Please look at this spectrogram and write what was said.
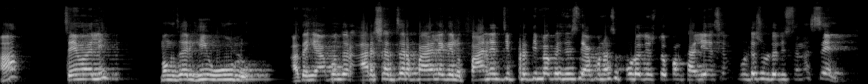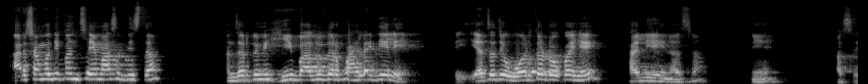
हा? सेम आली मग जर ही उल आता ही आपण जर आरशात जर पाहायला गेलो पाण्याची प्रतिमा कशी असते आपण असं पुढे दिसतो पण खाली असं उलट सुलट दिसतं ना? सेम आरशामध्ये पण सेम असं दिसतं. आणि जर तुम्ही ही बाजू जर पाहायला गेले याचं जे वरचं टोक हे खाली येईन असं हे असं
